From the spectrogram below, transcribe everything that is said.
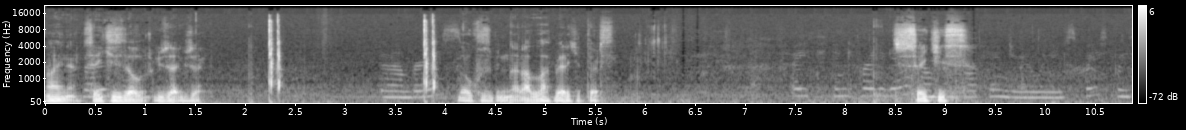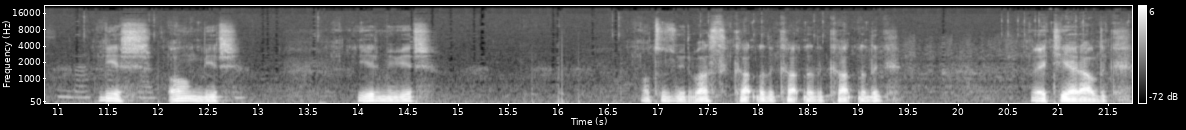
Aynen 8 de olur. Güzel güzel. 9000 lira Allah bereket versin. 8 1 11 21 31 bastık katladık katladık katladık ve tiyer aldık.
